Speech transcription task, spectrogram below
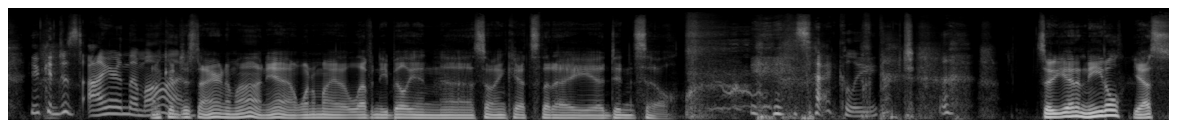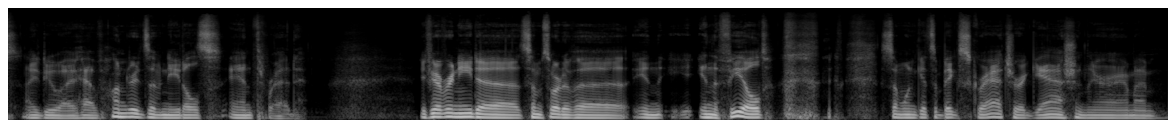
you could just iron them on. I could just iron them on. Yeah, one of my 11 billion uh, sewing kits that I uh, didn't sell. exactly. So you had a needle? Yes, I do. I have hundreds of needles and thread. If you ever need uh, some sort of a in in the field, someone gets a big scratch or a gash in their arm, I'm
